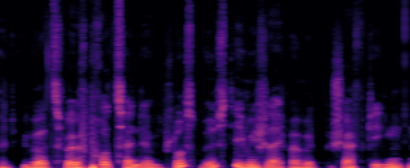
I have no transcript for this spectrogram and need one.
mit über 12% im Plus, müsste ich mich vielleicht mal mit beschäftigen.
